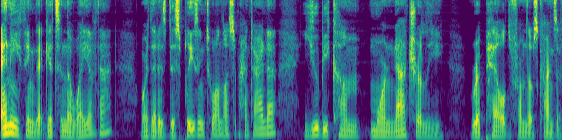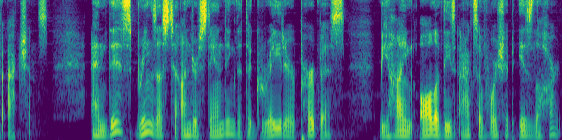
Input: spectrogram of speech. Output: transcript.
anything that gets in the way of that or that is displeasing to Allah subhanahu wa ta'ala, you become more naturally repelled from those kinds of actions. And this brings us to understanding that the greater purpose behind all of these acts of worship is the heart.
